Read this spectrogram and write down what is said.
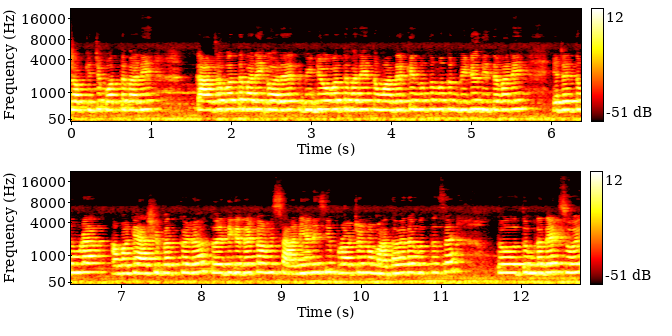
সব কিছু করতে পারি, কাজও করতে পারি, ঘরের ভিডিও করতে পারি, তোমাদেরকে নতুন নতুন ভিডিও দিতে পারি, এটাই তোমরা আমাকে আশীর্বাদ করো। তো এদিকে দেখো, আমি সানি আনিছি প্রচণ্ড মাথা ব্যথা করতেছে। তো তোমরা দেখছোই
